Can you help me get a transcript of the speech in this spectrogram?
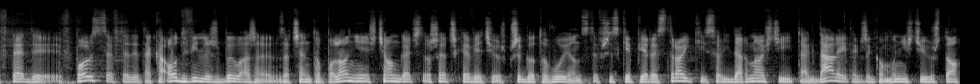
wtedy w Polsce, wtedy taka odwilż była, że zaczęto Polonię ściągać troszeczkę, wiecie, już przygotowując te wszystkie pierestrojki, Solidarności i tak dalej, także komuniści już to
